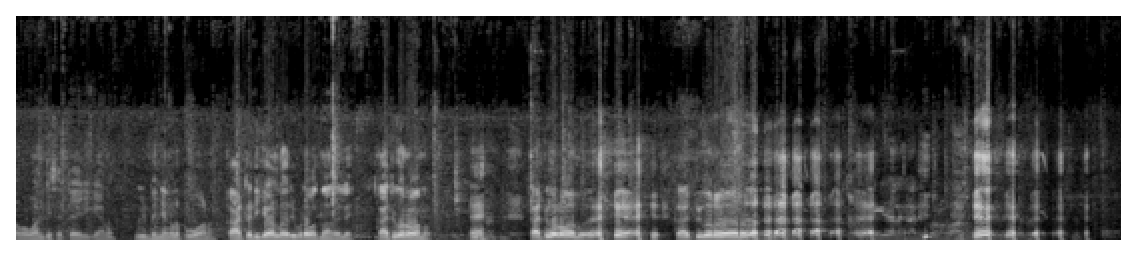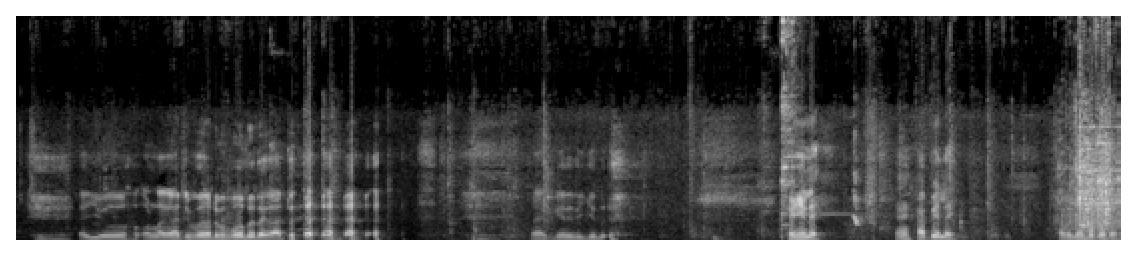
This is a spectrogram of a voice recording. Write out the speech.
അപ്പോൾ വണ്ടി സെറ്റായിരിക്കുകയാണ് വീണ്ടും ഞങ്ങൾ പോവാണ്. കാറ്റടിക്കാനുള്ളവർ ഇവിടെ വന്നാൽ അല്ലേ? കാറ്റ് കുറവാണോ? ഏഹ് കാറ്റ് കുറവാണോ? കാറ്റ് കുറവാണോ. അയ്യോ ഉള്ള കാറ്റ് കണ്ടുമ്പോൾ പോകുന്നില്ല കാറ്റ്. അങ്ങനെ ഇരിക്കുന്നു. കഴിഞ്ഞല്ലേ? ഏ ഹാപ്പി അല്ലേ? അപ്പം ഞാൻ പൊക്കോട്ടെ?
